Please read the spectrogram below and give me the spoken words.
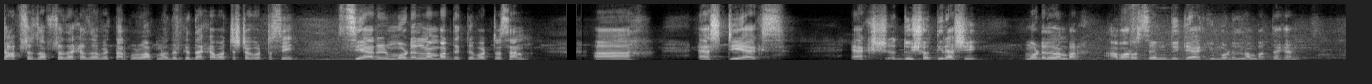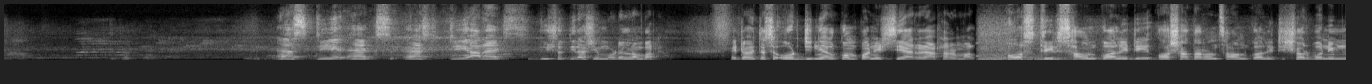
ঝাপসা ঝাপসা দেখা যাবে, তারপরেও আপনাদেরকে দেখাবার চেষ্টা করতেছি। সিআরের মডেল নাম্বার দেখতে পারতেছেন এস টি এক্স একশো দুইশো তিরাশি মডেল নাম্বার আবারও সেম দুইটা একই মডেল নাম্বার দেখেন। S T X S T আর এক্স দুইশো তিরাশি মডেল নাম্বার এটা হইতেছে অরিজিনাল কোম্পানির শেয়ারের আঠারো মাল। অস্থির সাউন্ড কোয়ালিটি অসাধারণ সাউন্ড কোয়ালিটি সর্বনিম্ন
